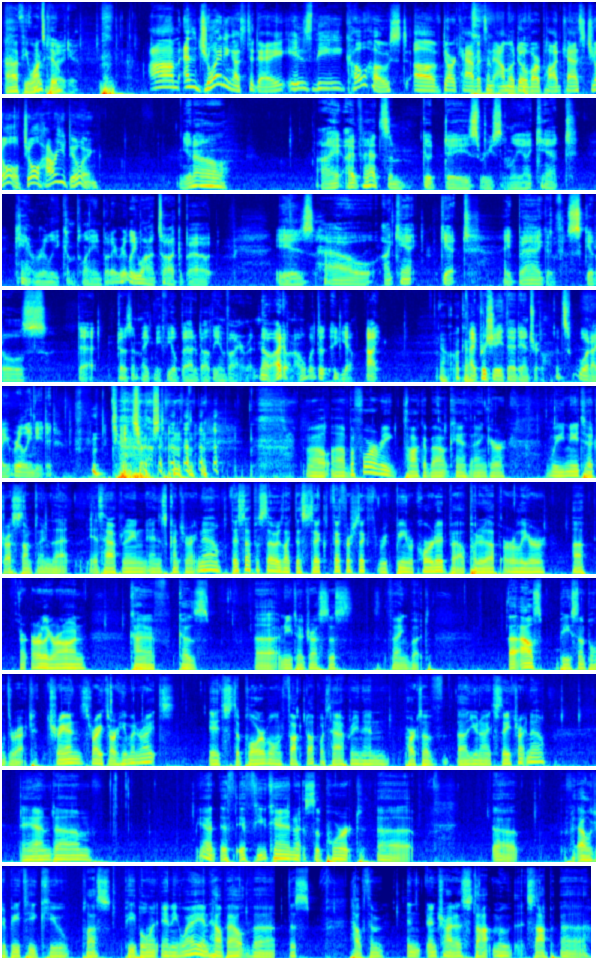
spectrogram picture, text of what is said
Uh, if you want That's to. idea. Um, and joining us today is the co-host of Dark Habits and Almodovar podcast, Joel. Joel, how are you doing? You know, I I've had some good days recently. I can't can't really complain, but I really want to talk about is how I can't get a bag of Skittles that doesn't make me feel bad about the environment. No, I don't know. What do, yeah, I Yeah, okay. I appreciate that intro. That's what I really needed to get charged. well, uh, before we talk about Kenneth Anger, we need to address something that is happening in this country right now. This episode is like the sixth, fifth or sixth re- being recorded, but I'll put it up earlier, up or earlier on, kind of because uh, I need to address this thing. But uh, I'll be simple and direct. Trans rights are human rights. It's deplorable and fucked up what's happening in parts of uh, United States right now, and um, yeah, if if you can support uh, uh, LGBTQ plus people in any way and help out the this help them and, and try to stop move stop uh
